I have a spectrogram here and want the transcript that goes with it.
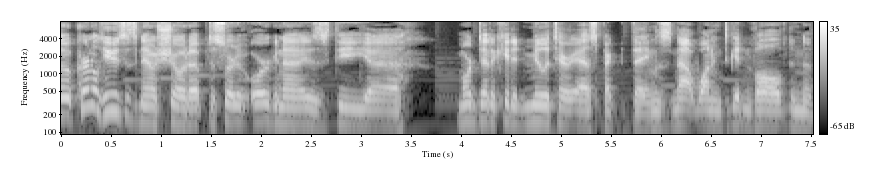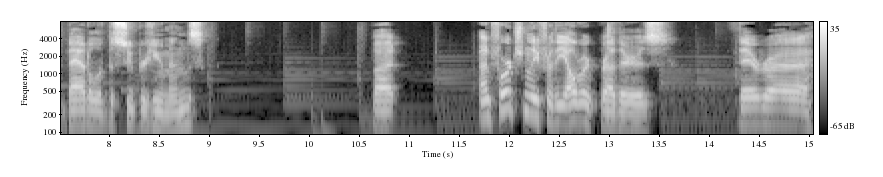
So Colonel Hughes has now showed up to sort of organize the uh, more dedicated military aspect of things, not wanting to get involved in the battle of the superhumans. But unfortunately for the Elric brothers, their uh,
